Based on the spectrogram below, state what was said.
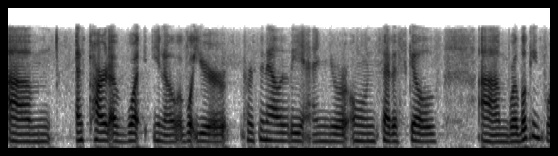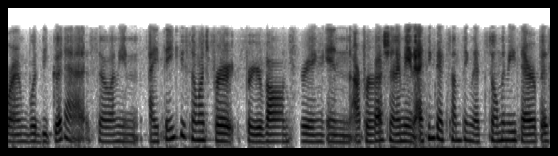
um, as part of what you know of what your personality and your own set of skills um, were looking for and would be good at. So, I mean, I thank you so much for, for your volunteering in our profession. I mean, I think that's something that so many therapists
